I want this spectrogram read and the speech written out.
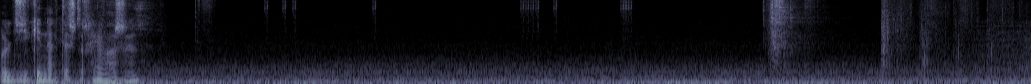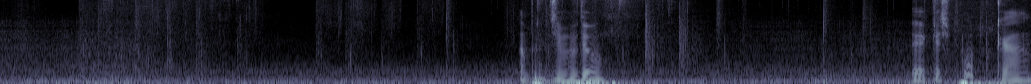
Goldzik jednak też trochę waży. Dobra, idziemy w dół. To jakaś pułapka.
